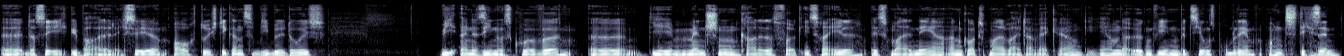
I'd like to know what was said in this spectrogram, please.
Äh, das sehe ich überall. Ich sehe auch durch die ganze Bibel durch, wie eine Sinuskurve. Äh, die Menschen, gerade das Volk Israel, ist mal näher an Gott, mal weiter weg. Ja, die haben da irgendwie ein Beziehungsproblem und die sind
